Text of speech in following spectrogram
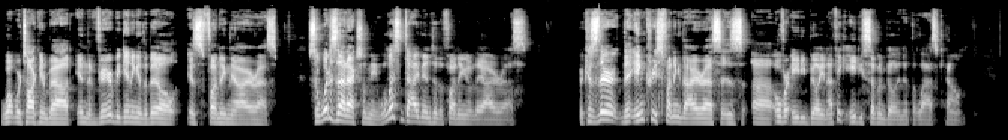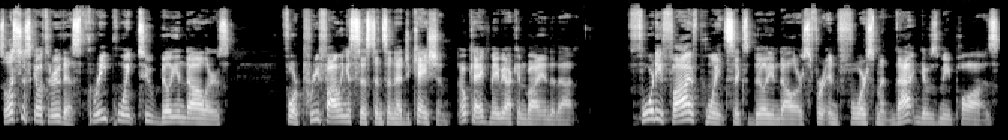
what we're talking about in the very beginning of the bill is funding the IRS. So what does that actually mean? Well, let's dive into the funding of the IRS because there the increased funding of the IRS is uh, over 80 billion. I think 87 billion at the last count. So let's just go through this. 3.2 billion dollars for pre-filing assistance and education. Okay, maybe I can buy into that. $45.6 billion for enforcement. That gives me pause.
